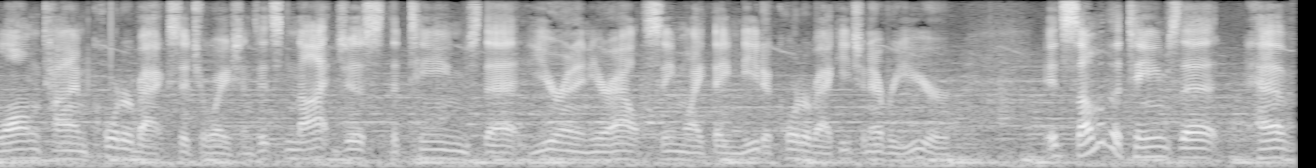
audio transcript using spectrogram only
long time quarterback situations. It's not just the teams that year in and year out seem like they need a quarterback each and every year. It's some of the teams that have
